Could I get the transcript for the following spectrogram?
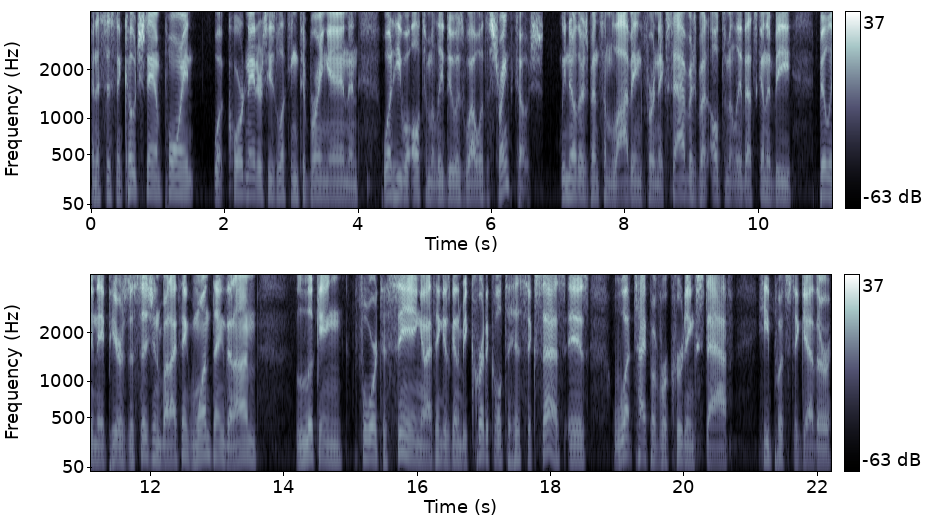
an assistant coach standpoint, what coordinators he's looking to bring in, and what he will ultimately do as well with the strength coach. We know there's been some lobbying for Nick Savage, but ultimately that's going to be Billy Napier's decision. But I think one thing that I'm looking forward to seeing, and I think is going to be critical to his success, is what type of recruiting staff he puts together.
